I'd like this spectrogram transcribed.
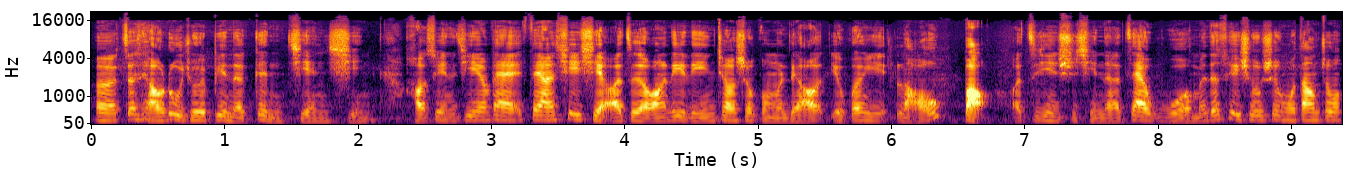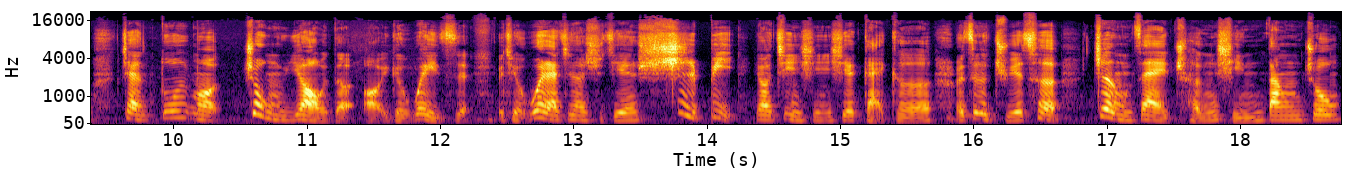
呃，这条路就会变得更艰辛。好，所以呢，今天非非常谢谢啊，这个王丽玲教授跟我们聊有关于劳保啊这件事情呢，在我们的退休生活当中占多么重要的哦一个位置，而且未来这段时间势必要进行一些改革，而这个决策正在成型当中，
